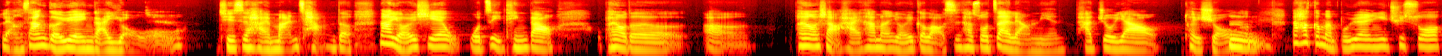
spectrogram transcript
两三个月应该有哦，其实还蛮长的。那有一些我自己听到。朋友的呃，朋友小孩，他们有一个老师，他说再两年他就要退休了。那他根本不愿意去说，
